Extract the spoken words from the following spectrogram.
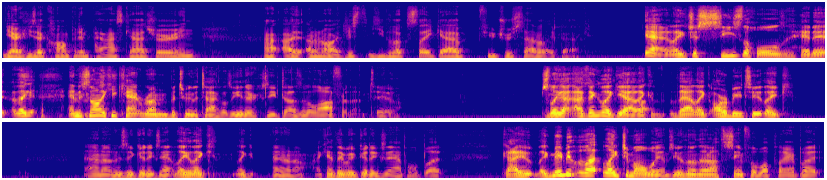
yeah, he's a competent pass catcher, and I, I I don't know. I just he looks like a future satellite back. Yeah, like just sees the holes, hit it. Like, and it's not like he can't run between the tackles either, because he does it a lot for them too. So like, I, I think like yeah, like that like RB two like, I don't know who's a good example. Like like like I don't know. I can't think of a good example, but guy who like maybe li- like Jamaal Williams, even though they're not the same football player, but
